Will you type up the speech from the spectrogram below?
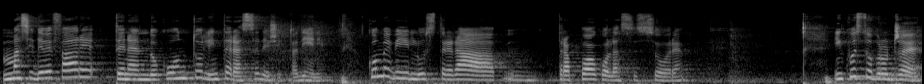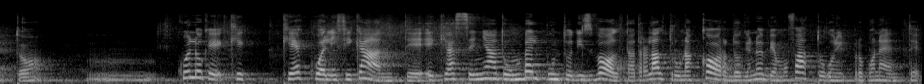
ma si deve fare tenendo conto l'interesse dei cittadini. Come vi illustrerà tra poco l'assessore, in questo progetto quello che, che, che, è qualificante e che ha segnato un bel punto di svolta, tra l'altro un accordo che noi abbiamo fatto con il proponente,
